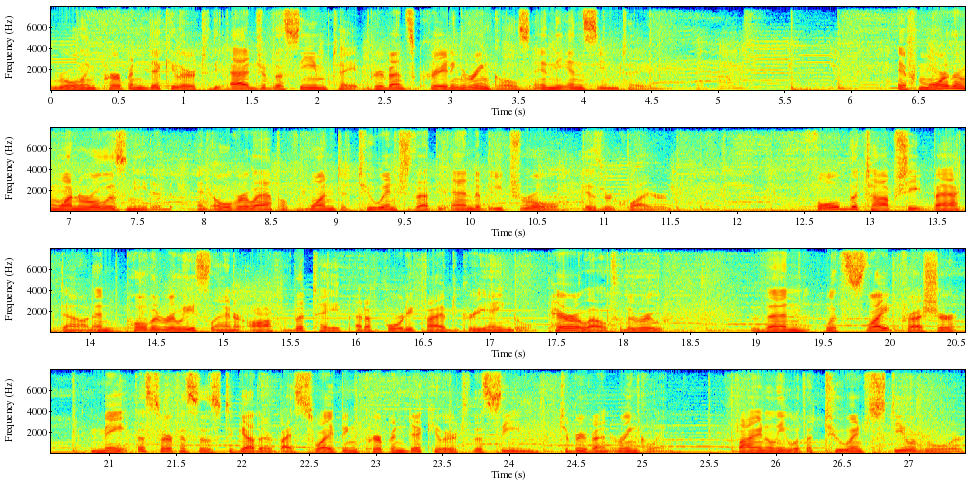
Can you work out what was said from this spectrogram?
Rolling perpendicular to the edge of the seam tape prevents creating wrinkles in the inseam tape. If more than one roll is needed, an overlap of 1 to 2 inches at the end of each roll is required. Fold the top sheet back down and pull the release liner off of the tape at a 45 degree angle, parallel to the roof. Then, with slight pressure, mate the surfaces together by swiping perpendicular to the seam to prevent wrinkling. Finally, with a 2 inch steel roller,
